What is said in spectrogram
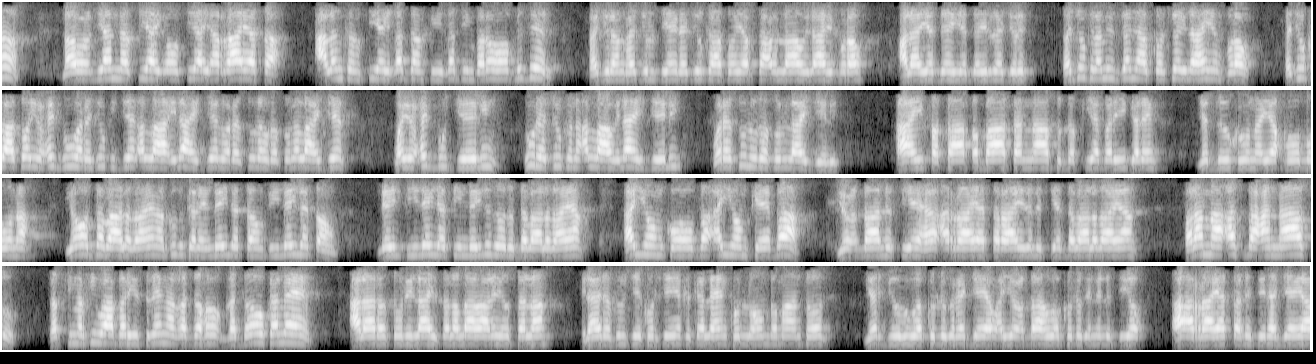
la ucdiyana siyay oo siyay araayata calankan siyay gadan fi gadin baraho bideer rajulan rajul siyay rajulkaas oo yaftax llahu ilahay furaw calaa yaday yaday rajuli rajulka lamis ganya korsho ilahay in furaw. Rajulkaas oo yuxib huwa rajulka jeel allah ilahay jeel warasulahu rasuulallahi jeel wa yuxibu jeelin. Hu rajulkana allahu ilahay jeeli warasulu rasuullahi jeeli ay fata fabata annaasu dadkiya bari galeen yadukuna yakuduna yo dabaaladaaya gud galeen laylatahum fi laylatahum layl fi laylatin layladooda dabaaladaaya ayhum kooba ayhum keeba yucdaa lisiyeha araayata raayada lisiye dabaaladaaya falama asbaxa annaasu dadki marki waa bariisdeen adaho gadaho ka lehen. Cala rasuuli llahi sala allahu alayhi wasalam ilahay rasuulshay korsheeya kaka lehen kulluhum dhamaantood yarju huwa kulug rajeeya an yucdaa huwa kulug ini lisiyo araayata lisi rajeeya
